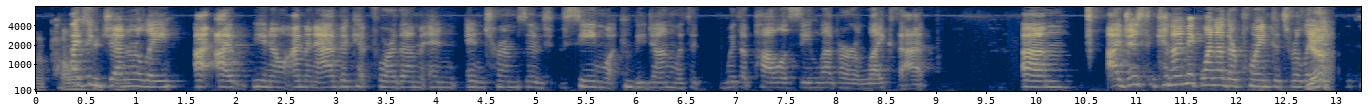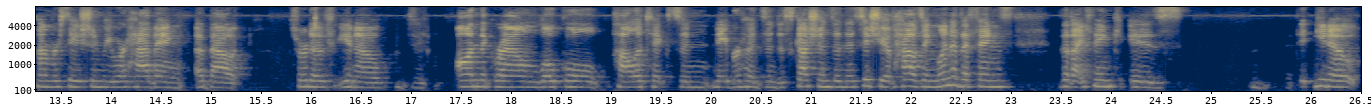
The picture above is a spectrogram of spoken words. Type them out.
uh, policy? i think generally I, I you know i'm an advocate for them in in terms of seeing what can be done with a with a policy lever like that Um, I just, can I make one other point that's related Yeah. to the conversation we were having about sort of, you know, on the ground, local politics and neighborhoods and discussions and this issue of housing. One of the things that I think is, you know,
